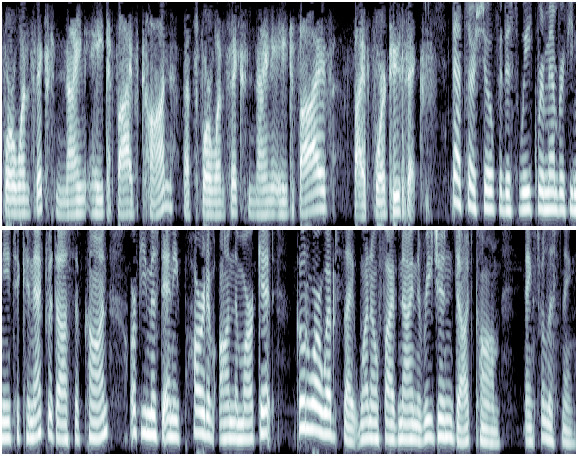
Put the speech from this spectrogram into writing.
416-985-KHAN. That's 416-985-5426. That's our show for this week. Remember, if you need to connect with Asif Khan or if you missed any part of On the Market, go to our website, 1059theregion.com. Thanks for listening.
